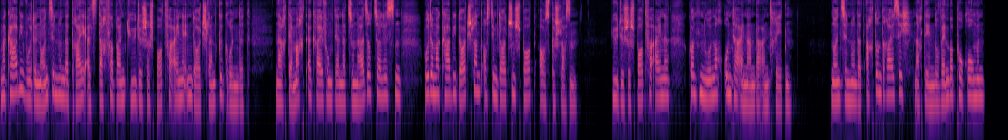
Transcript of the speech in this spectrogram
Maccabi wurde 1903 als Dachverband jüdischer Sportvereine in Deutschland gegründet. Nach der Machtergreifung der Nationalsozialisten wurde Maccabi Deutschland aus dem deutschen Sport ausgeschlossen. Jüdische Sportvereine konnten nur noch untereinander antreten. 1938, nach den Novemberpogromen,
